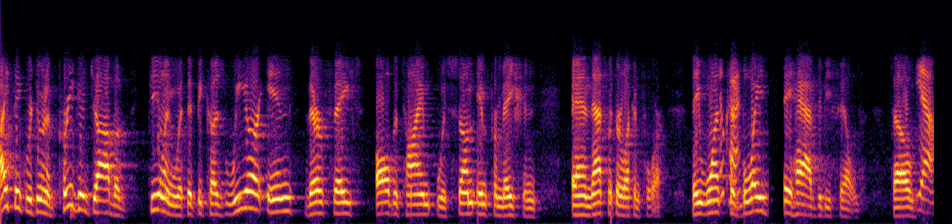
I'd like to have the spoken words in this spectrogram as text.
I think we're doing a pretty good job of dealing with it because we are in their face all the time with some information, and that's what they're looking for. They want Okay. the void they have to be filled. So Yeah,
